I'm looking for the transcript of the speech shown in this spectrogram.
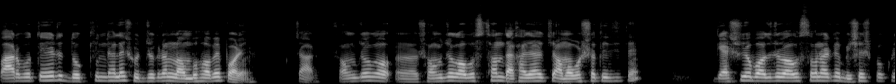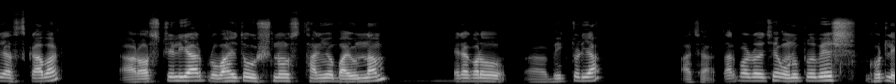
পার্বতের দক্ষিণ ঢালে সূর্যকিরণ লম্বভাবে পড়ে চার, সংযোগ সংযোগ অবস্থান দেখা যায় হচ্ছে অমাবস্যা তিথিতে। গ্যাসীয় বজ্র ব্যবস্থাপনার একটা বিশেষ প্রক্রিয়া স্ক্রাবার। আর অস্ট্রেলিয়ার প্রবাহিত উষ্ণ স্থানীয় বায়ুর নাম। এটা করো ভিক্টোরিয়া। আচ্ছা তারপর রয়েছে অনুপ্রবেশ ঘটলে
